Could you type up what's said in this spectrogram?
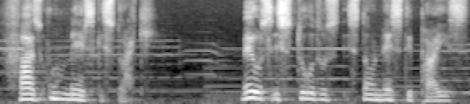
faz um mês que estou aqui. Meus estudos estão neste país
